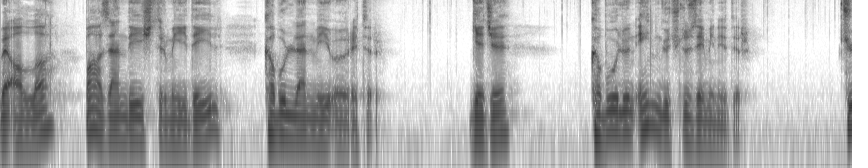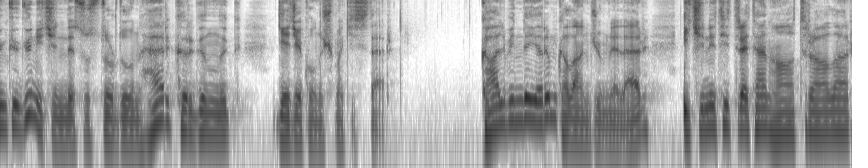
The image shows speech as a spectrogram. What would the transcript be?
Ve Allah bazen değiştirmeyi değil, kabullenmeyi öğretir. Gece kabulün en güçlü zeminidir. Çünkü gün içinde susturduğun her kırgınlık gece konuşmak ister. Kalbinde yarım kalan cümleler, içini titreten hatıralar,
